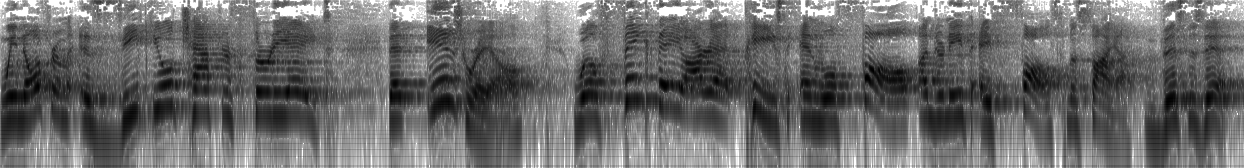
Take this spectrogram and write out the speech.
We know from Ezekiel chapter 38 that Israel will think they are at peace and will fall underneath a false Messiah. This is it.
